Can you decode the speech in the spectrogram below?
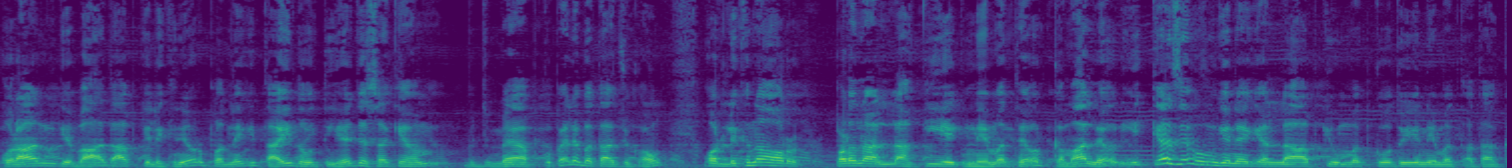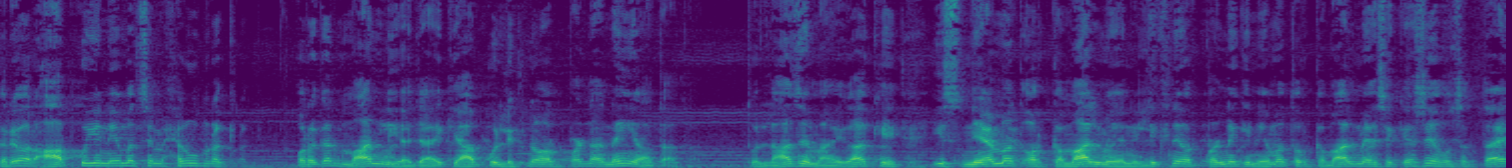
قرآن کے بعد آپ کے لکھنے اور پڑھنے کی تائید ہوتی ہے، جیسا کہ ہم، میں آپ کو پہلے بتا چکا ہوں۔ اور لکھنا اور پڑھنا اللہ کی ایک نعمت ہے اور کمال ہے، اور یہ کیسے ممکن ہے کہ اللہ آپ کی امت کو تو یہ نعمت عطا کرے اور آپ کو یہ نعمت سے محروم رکھے؟ اور اگر مان لیا جائے کہ آپ کو لکھنا اور پڑھنا نہیں آتا تھا، تو لازم آئے گا کہ اس نعمت اور کمال میں یعنی لکھنے اور پڑھنے کی نعمت اور کمال میں ایسے کیسے ہو سکتا ہے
